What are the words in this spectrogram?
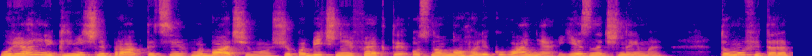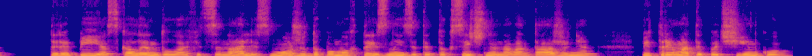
У реальній клінічній практиці ми бачимо, що побічні ефекти основного лікування є значними, тому фітотерапія з календула officinalis може допомогти знизити токсичне навантаження, підтримати печінку,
